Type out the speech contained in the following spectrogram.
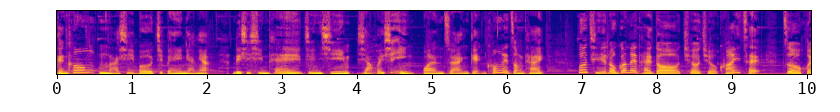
健康毋那是无一病尔尔，你是身体、精神、社会适应完全健康的状态，保持乐观的态度，笑笑看一切，做伙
